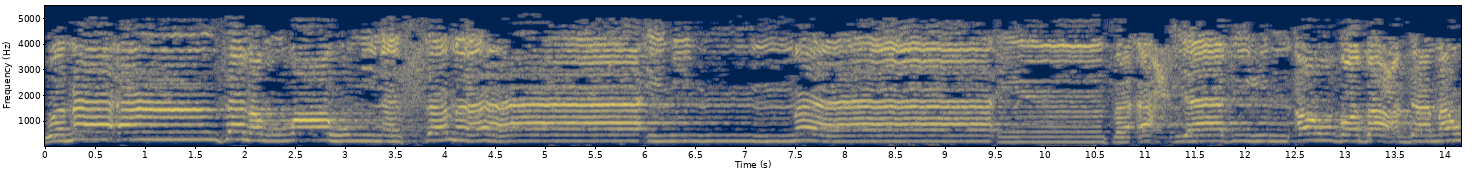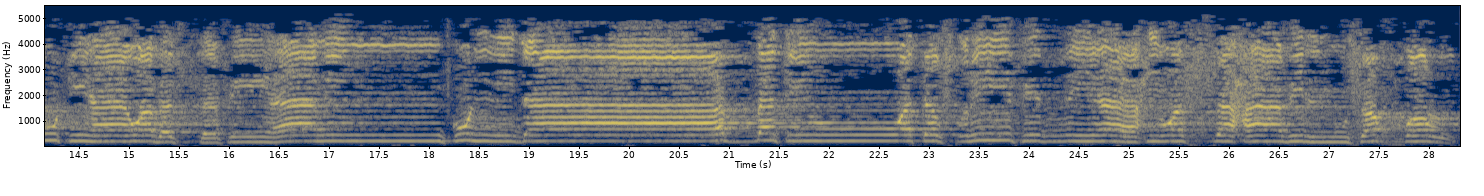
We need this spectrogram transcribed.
وَمَا أَنزَلَ اللَّهُ مِنَ السَّمَاءِ مِن مَّاءٍ فَأَحْيَا بِهِ الْأَرْضَ بَعْدَ مَوْتِهَا وَبَثَّ فِيهَا مِن كُلِّ دَابَّةٍ وَتَصْرِيفِ الرِّياحِ وَالسَّحَابِ الْمُسَخَّرِ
